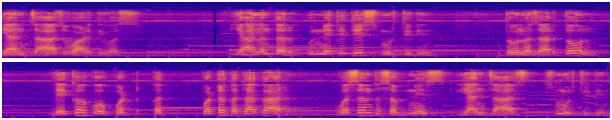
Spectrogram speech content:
यांचा आज वाढदिवस. यानंतर पुण्यतिथी स्मृती दिन दोन हजार दोन लेखक व पट पटकथाकार वसंत सबनीस यांचा आज स्मृती दिन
